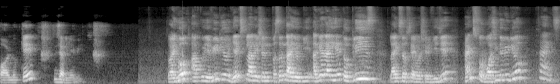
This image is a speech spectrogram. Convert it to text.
फॉर लूप के ज़रिए भी। तो आई होप आपको ये वीडियो ये एक्सप्लेनेशन पसंद आई होगी। अगर आई है तो प्लीज़ लाइक सब्सक्राइब और शेयर कीजिए। Thanks for watching the video thanks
